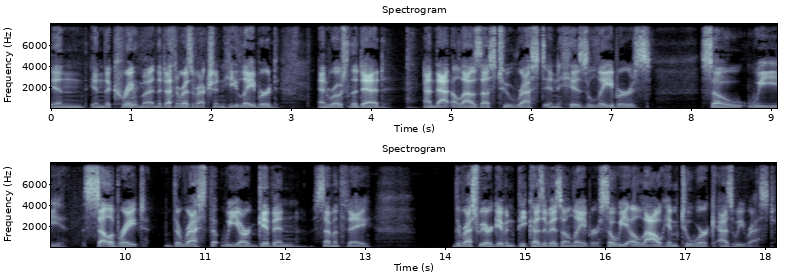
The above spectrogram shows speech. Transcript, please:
in in the hmm. kerygma, in the death and resurrection. He labored and rose from the dead, and that allows us to rest in his labors. So we celebrate the rest that we are given, seventh day, the rest we are given because of his own labor. So we allow him to work as we rest.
